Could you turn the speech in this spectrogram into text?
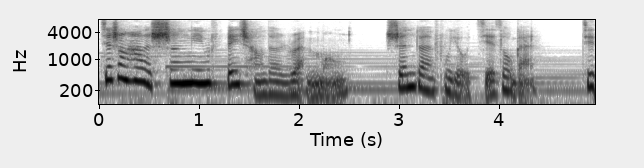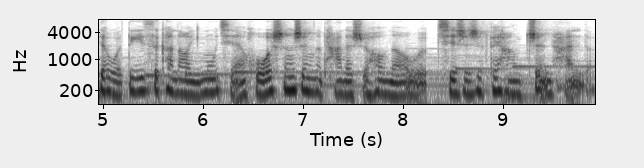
加上他的声音非常的软萌，身段富有节奏感。记得我第一次看到荧幕前活生生的他的时候呢，我其实是非常震撼的。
